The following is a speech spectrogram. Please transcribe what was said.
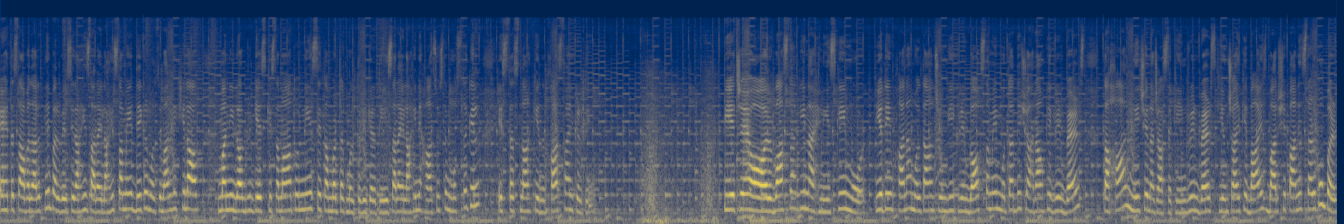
एहतसाब अदालत ने परवेज इलाही सारा इलाही समेत देकर मुलजमान के खिलाफ मनी लॉन्ड्रिंग केस की समात उन्नीस सितंबर तक मुलतवी कर दी। सारा इलाही ने हाजिर से मुस्तकिल इस्तना की दरख्वास्त दायर कर दी। पीएचए और वास्ता की नाहली स्कीम मोड। यतीम खाना मुल्तान चुंगी, ग्रीन ब्लॉक समेत मुतद शाहराओं के ग्रीन बेड्स तहाल नीचे न जा सकें। ग्रीन बेड्स की ऊंचाई के बायस बारिश पानी सड़कों पर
